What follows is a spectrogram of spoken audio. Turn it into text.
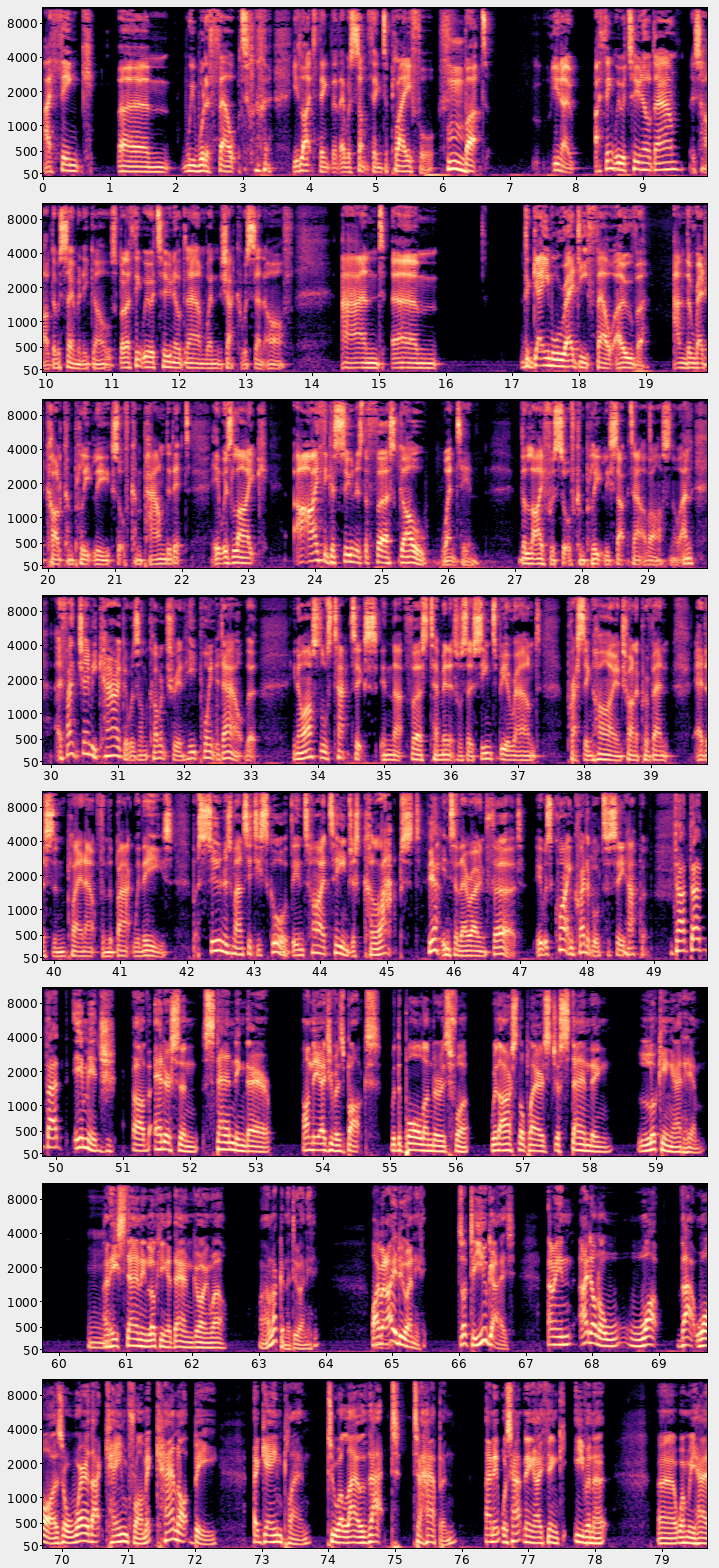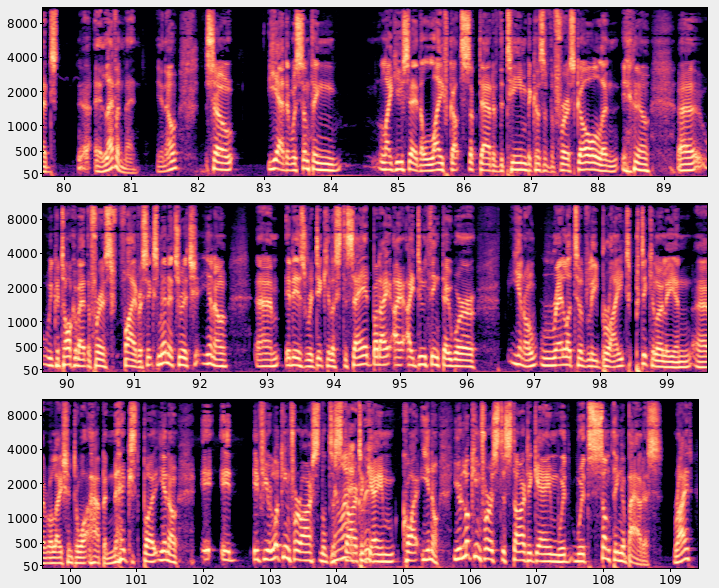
I think um, we would have felt. you'd like to think that there was something to play for, but you know, I think we were 2 0 down. It's hard, there were so many goals, but I think we were 2 0 down when Xhaka was sent off. And um, the game already felt over, and the red card completely sort of compounded it. It was like, I I think as soon as the first goal went in, the life was sort of completely sucked out of Arsenal. And in fact, Jamie Carragher was on commentary and he pointed out that, you know, Arsenal's tactics in that first 10 minutes or so seemed to be around pressing high and trying to prevent Ederson playing out from the back with ease. But as soon as Man City scored, the entire team just collapsed Yeah. into their own third. It was quite incredible to see happen. that that that image of Ederson standing there on the edge of his box with the ball under his foot, with Arsenal players just standing looking at him, hmm. and he's standing looking at them, going, "Well, I'm not going to do anything. Why would I do anything? It's up to you guys." I mean, I don't know what that was or where that came from. It cannot be a game plan to allow that to happen. And it was happening, I think, even at uh, when we had uh, 11 men, you know? So, yeah, there was something, like you say, the life got sucked out of the team because of the first goal. And, you know, uh, we could talk about the first five or six minutes, which, You know, um, it is ridiculous to say it, but I, I, I do think they were you know, relatively bright, particularly in uh, relation to what happened next. But you know, it, it if you're looking for Arsenal to No, start a game quite, you know, you're looking for us to start a game with with something about us, right?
